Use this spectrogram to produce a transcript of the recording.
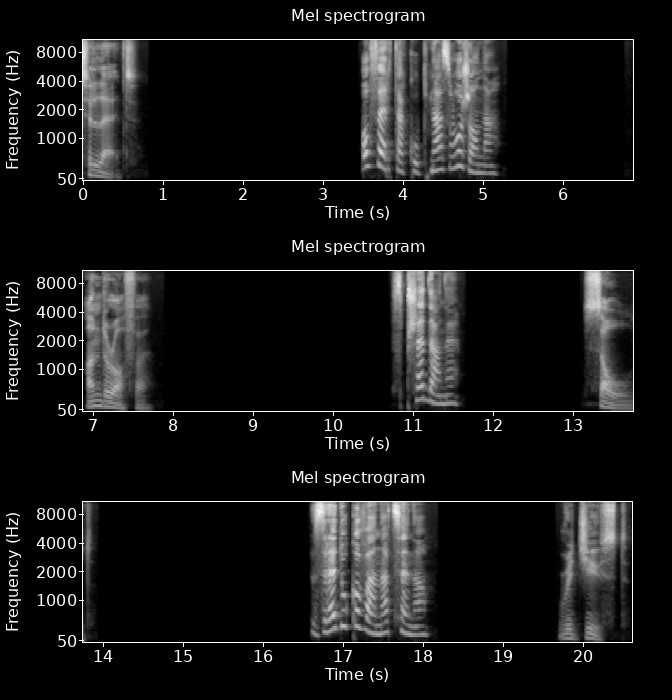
To let. Oferta kupna złożona. Under offer. Sprzedane. Sold. Zredukowana cena. Reduced.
